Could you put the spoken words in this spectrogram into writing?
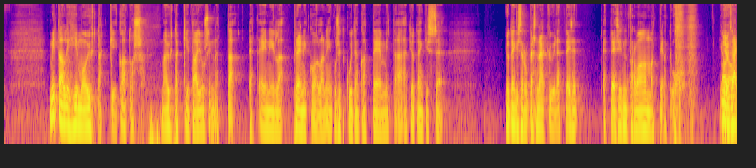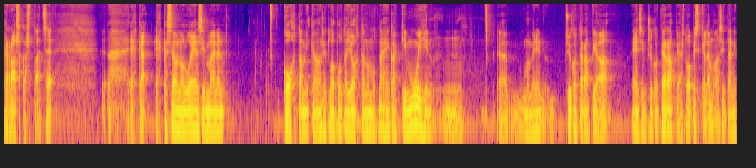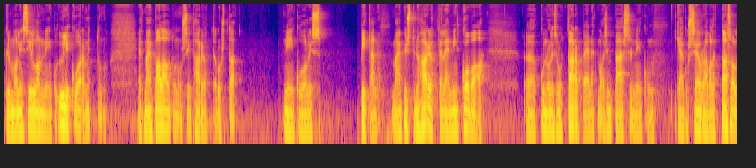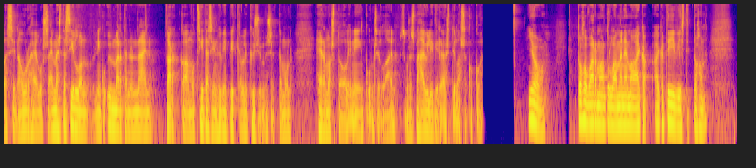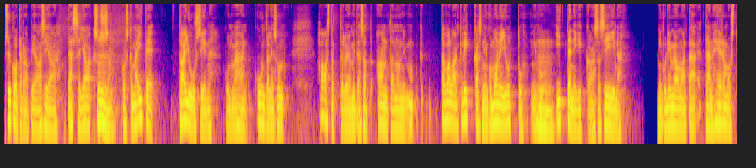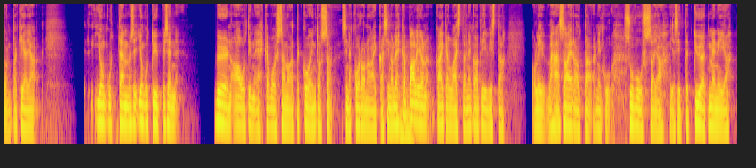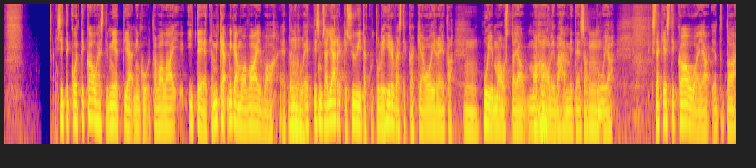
mitallihimo yhtäkkiä katos. Mä yhtäkkiä tajusin, että, että ei niillä prenikoilla niin kuin sit kuitenkaan tee mitään, että jotenkin se, jotenkin se rupesi näkyyn, ettei, se, ettei siitä nyt varmaan ammattia tule. Ja olisi aika raskasta, että se, ehkä, ehkä se on ollut ensimmäinen kohta, mikä on sitten lopulta johtanut mut näihin kaikkiin muihin mm, mä menin psykoterapiaa, ensin psykoterapiasta opiskelemaan sitä, niin kyllä mä olin silloin niin kuin ylikuormittunut. Että mä en palautunut siitä harjoittelusta niin kuin olisi pitänyt. Mä en pystynyt harjoittelemaan niin kovaa, kun olisi ollut tarpeen, että mä olisin päässyt niin kuin ikään kuin seuraavalle tasolle siinä urheilussa. En mä sitä silloin niin kuin ymmärtänyt näin tarkkaan, mutta siitä siinä hyvin pitkälle oli kysymys, että mun hermosto oli niin kuin semmoisessa vähän ylivireystilassa koko ajan. Joo, tuohon varmaan tullaan menemään aika, aika tiiviisti tuohon psykoterapia-asiaan tässä jaksossa, mm. koska mä itse tajusin, kun vähän kuuntelin sun haastatteluja, mitä sä oot antanut, niin tavallaan klikkas niin kuin moni juttu niin kuin mm. ittenikin kanssa siinä, niin kuin nimenomaan tämän hermoston takia ja jonkun, tämmöisen, jonkun tyyppisen burnoutin ehkä voisi sanoa, että koin tuossa siinä korona-aikaa. Siinä oli ehkä mm. paljon kaikenlaista negatiivista, oli vähän sairautta niin kuin suvussa ja, ja sitten työt meni ja sitten koitti kauheasti miettiä niin kuin, tavallaan itse, että mikä, mikä mua vaivaa. Että mm. niin kuin, etti semmoisia järkisyitä, kun tuli hirveästi kaikkia oireita, mm. huimausta ja maha mm-hmm. oli vähän miten sattuu. Mm. Ja sitä kesti kauan ja, ja tota,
